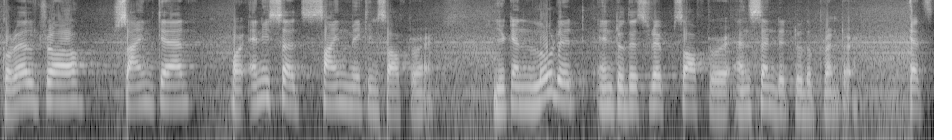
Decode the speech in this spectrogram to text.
CorelDRAW, SignCAD, or any such sign making software, you can load it into this RIP software and send it to the printer. It's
